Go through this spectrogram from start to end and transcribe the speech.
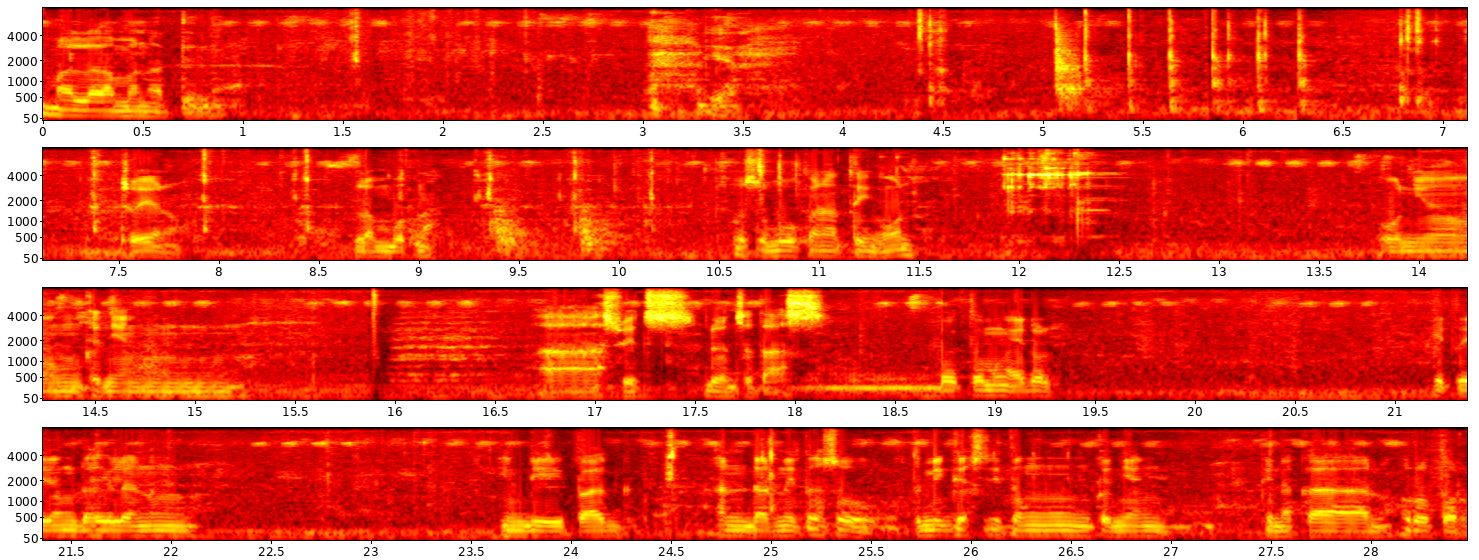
malaman natin. Yan. So yan o. Lambot na. So subukan natin on on yung kanyang ah, switch doon sa taas so ito mga idol ito yung dahilan ng hindi pag andar nito so tumigas itong kanyang pinaka ano, rotor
